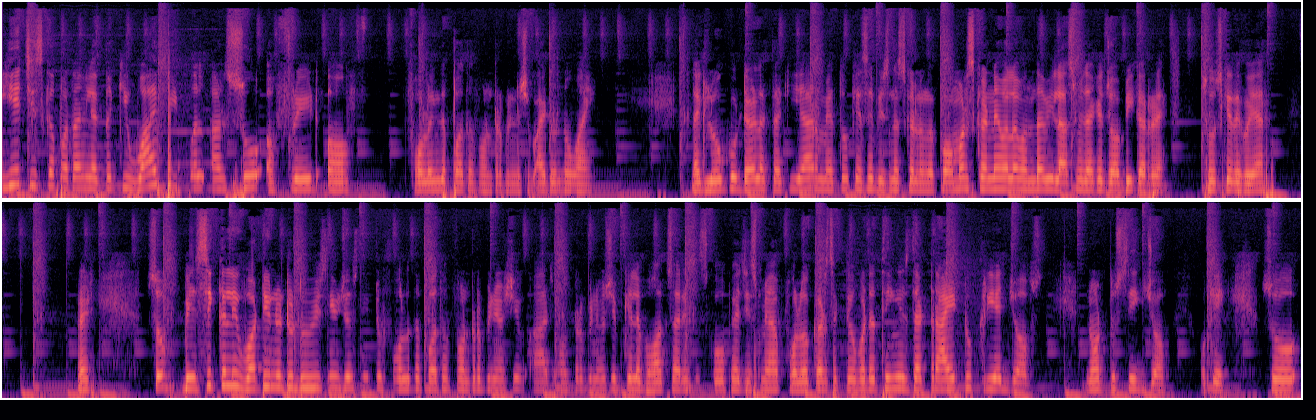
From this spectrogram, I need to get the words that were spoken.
ये चीज़ का पता नहीं लगता कि why people are so afraid of following the path of entrepreneurship I don't know why like लोगों को डर लगता है कि यार मैं तो कैसे बिज़नेस कर लूँगा? कॉमर्स करने वाला बंदा भी लास्ट में जाके जॉब भी कर रहा है। सोच के देखो यार right right? So basically what you need to do is you just need to follow the path of entrepreneurship आज ऑन्टरप्रीनियरशिप के लिए बहुत सारे ऐसे स्कोप है जिसमें आप फॉलो कर सकते हो but the thing is that try to create jobs not to seek job okay? So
